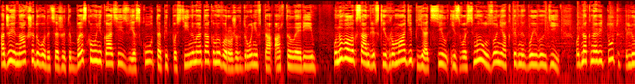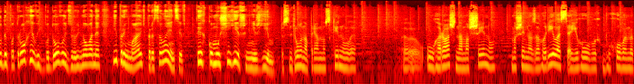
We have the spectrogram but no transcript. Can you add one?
адже інакше доводиться жити без комунікацій, зв'язку та під постійними атаками ворожих дронів та артилерії. У Новоолександрівській громаді п'ять сіл із восьми у зоні активних бойових дій. Однак навіть тут люди потрохи відбудовують зруйноване і приймають переселенців, тих, кому ще гірше ніж їм. з дрона прямо скинули е, у гараж на машину. Машина загорілася, його вибуховими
